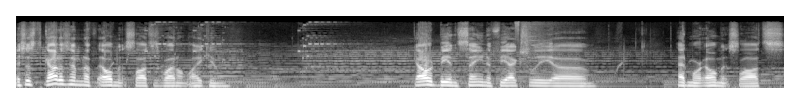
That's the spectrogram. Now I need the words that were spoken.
It's just Guile doesn't have enough element slots is why I don't like him. Guile would be insane if he actually uh, had more element slots.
